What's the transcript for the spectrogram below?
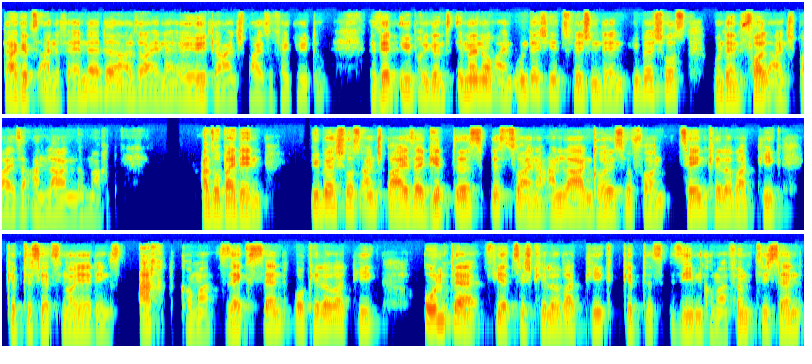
Da gibt es eine veränderte, also eine erhöhte Einspeisevergütung. Es wird übrigens immer noch ein Unterschied zwischen den Überschuss- und den Volleinspeiseanlagen gemacht. Also bei den Überschusseinspeiser gibt es bis zu einer Anlagengröße von 10 Kilowatt Peak, gibt es jetzt neuerdings 8,6 Cent pro Kilowatt Peak. Unter 40 Kilowatt Peak gibt es 7,50 Cent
